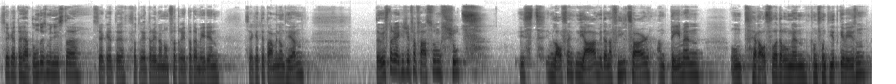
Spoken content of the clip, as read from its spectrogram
Sehr geehrter Herr Bundesminister, sehr geehrte Vertreterinnen und Vertreter der Medien, sehr geehrte Damen und Herren, der österreichische Verfassungsschutz ist im laufenden Jahr mit einer Vielzahl an Themen und Herausforderungen konfrontiert gewesen.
